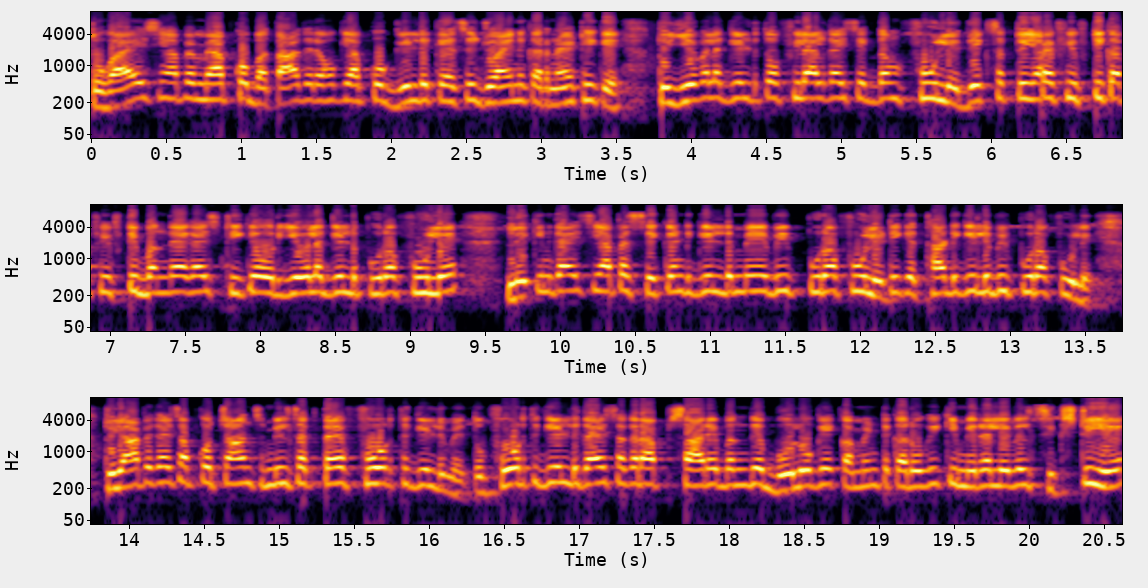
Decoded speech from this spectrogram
तो गाइस यहाँ पे मैं आपको बता दे रहा हूँ कि आपको गिल्ड कैसे ज्वाइन करना है, ठीक है? तो ये वाला गिल्ड तो फ़िलहाल गाइस एकदम फुल है। देख सकते हो यहाँ पे फिफ्टी का फिफ्टी बंदा है गाइस ठीक है? और ये वाला गिल्ड पूरा फुल है। लेकिन गाइस यहाँ पे सेकंड गिल्ड में भी पूरा फुल है, ठीक है? थर्ड गिल्ड भी पूरा फुल है। तो यहाँ पे गाइस आपको चांस मिल सकता है फोर्थ गिल्ड में। तो फोर्थ गिल्ड गाइस अगर आप सारे बंदे बोलोगे कमेंट करोगे कि मेरा लेवल सिक्सटी है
